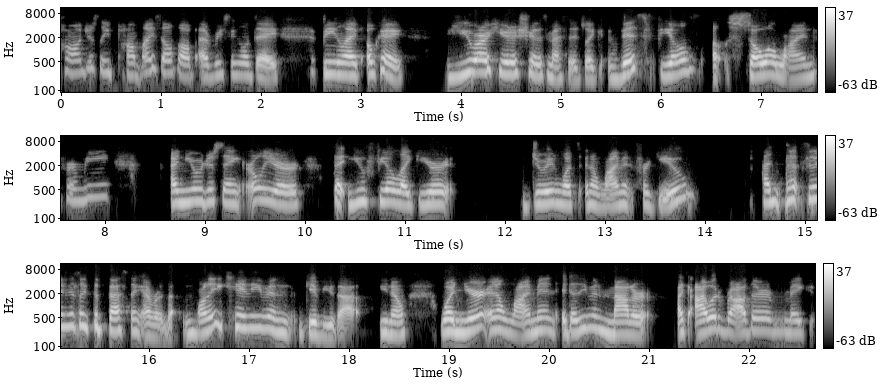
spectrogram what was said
consciously pump myself up every single day, being like, okay, you are here to share this message. Like this feels uh, so aligned for me. And you were just saying earlier that you feel like you're doing what's in alignment for you. And that feeling is like the best thing ever. That money can't even give you that. You know, when you're in alignment, it doesn't even matter like I would rather make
